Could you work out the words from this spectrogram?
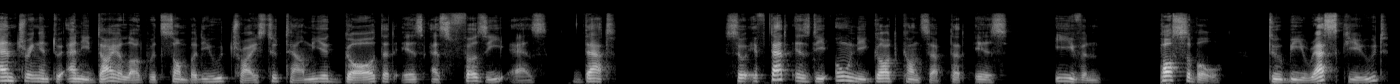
entering into any dialogue with somebody who tries to tell me a God that is as fuzzy as that. So if that is the only God concept that is even possible to be rescued,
